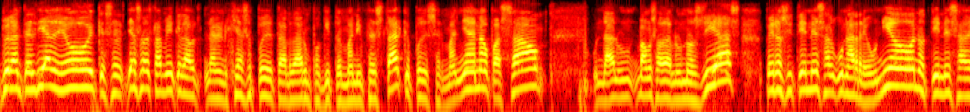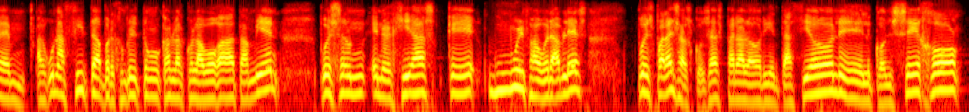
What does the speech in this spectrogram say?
durante el día de hoy, que ya sabes también que la, energía se puede tardar un poquito en manifestar, que puede ser mañana o pasado, vamos a darle unos días, pero si tienes alguna reunión o tienes eh, alguna cita, por ejemplo, yo tengo que hablar con la abogada también, pues son energías que muy favorables pues para esas cosas, para la orientación, el consejo,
